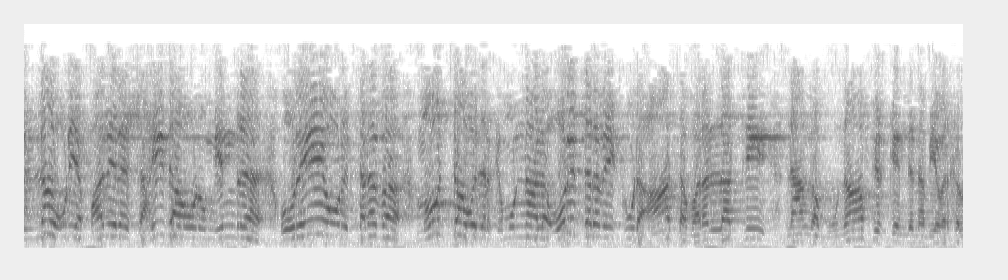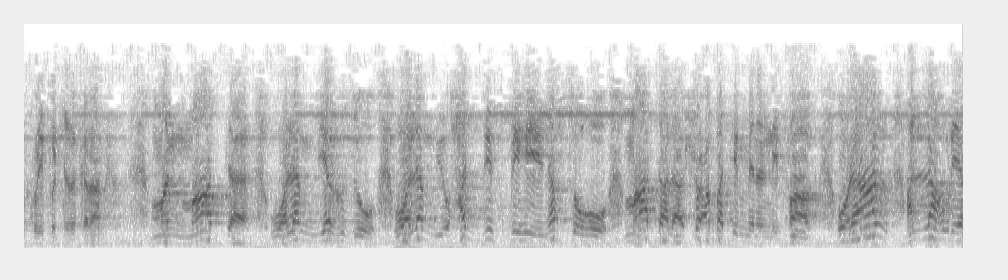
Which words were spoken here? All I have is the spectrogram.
அல்லாவுடைய பாதையில ஷஹீதாகணும் என்ற ஒரே ஒரு தடவை மௌத்தாவதற்கு முன்னால ஒரு தடவை கூட ஆசை வரலாற்றி நாங்க முனாஃபிக் என்று நபி அவர்கள் குறிப்பிட்டிருக்கிறார்கள். மண் மாத்த வலம் எஹ்சு வலம் யுஹத்திஸ் பிஹி நப்சுஹு மாத்தல ஷுஅபத்தின் மினன் நிஃபாக் ஒரு ஆள் அல்லாஹ்வுடைய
